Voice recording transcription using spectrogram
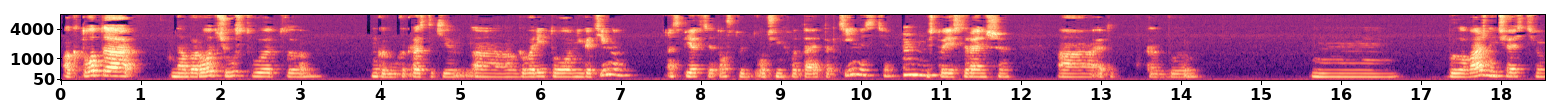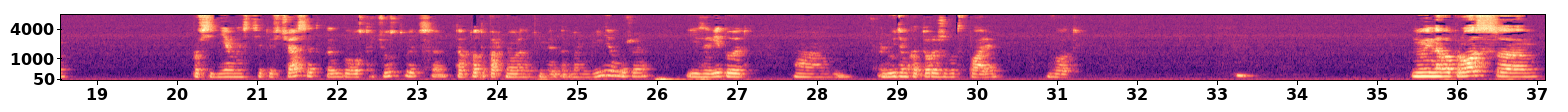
а кто-то, наоборот, чувствует, э, ну, как бы как раз-таки а, говорит о негативном аспекте, о том, что очень не хватает тактильности, Мгм. и что если раньше а, это как бы м, было важной частью повседневности, то сейчас это как бы остро чувствуется. Там кто-то партнера, например, давно не видел уже и завидует ам, людям, которые живут в паре. Вот. Ну и на вопрос ам,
